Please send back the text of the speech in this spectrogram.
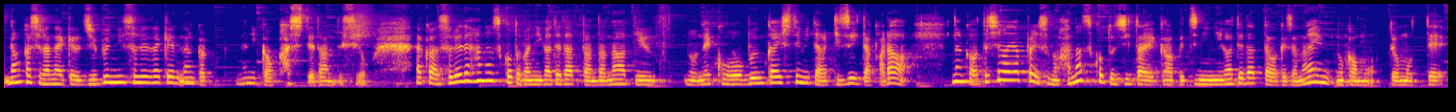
なんか知らないけど自分にそれだけなんか何かを課してたんですよだからそれで話すことが苦手だったんだなっていうのをねこう分解してみたら気づいたからなんか私はやっぱりその話すこと自体が別に苦手だったわけじゃないのかもって思って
